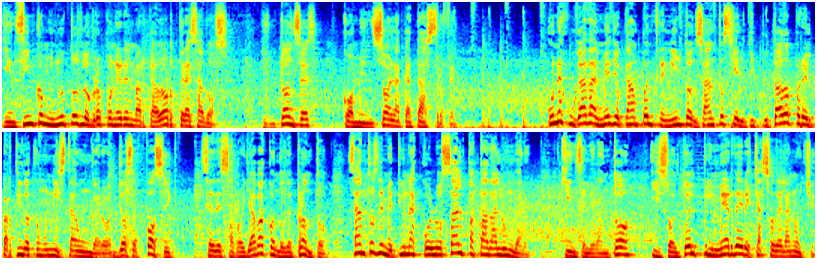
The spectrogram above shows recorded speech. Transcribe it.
y en 5 minutos logró poner el marcador 3 a 2. Y entonces comenzó la catástrofe. Una jugada al medio campo entre Nilton Santos y el diputado por el Partido Comunista Húngaro, Joseph Posic, se desarrollaba cuando de pronto Santos le metió una colosal patada al húngaro, quien se levantó y soltó el primer derechazo de la noche.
